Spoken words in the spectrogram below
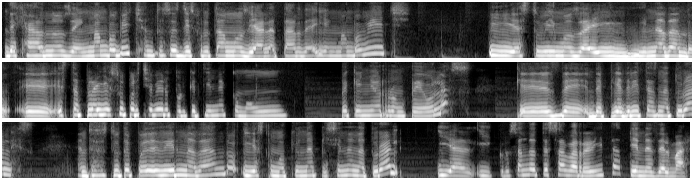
dejarnos en Mambo Beach, entonces disfrutamos ya la tarde ahí en Mambo Beach y estuvimos ahí nadando. Eh, esta playa es súper chévere porque tiene como un pequeño rompeolas que es de, piedritas naturales. Entonces tú te puedes ir nadando y es como que una piscina natural y, cruzándote esa barrerita tienes del mar.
